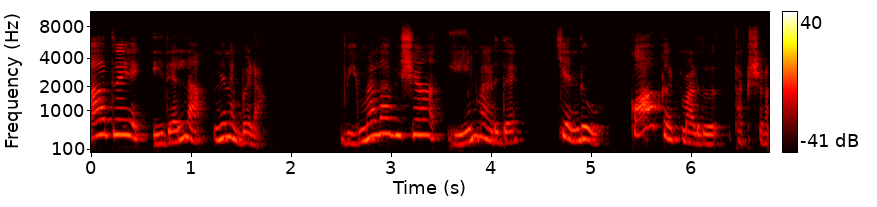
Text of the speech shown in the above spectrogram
ಆದರೆ ಇದೆಲ್ಲ ನಿನಗೆ ಬೇಡ. ವಿಮಲಾ ವಿಷಯ ಏನು ಮಾಡಿದೆ ಎಂದು ಕಾ ಕಟ್ ಮಾಡಿದ್ರು ತಕ್ಷಣ.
